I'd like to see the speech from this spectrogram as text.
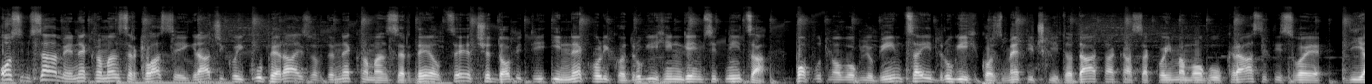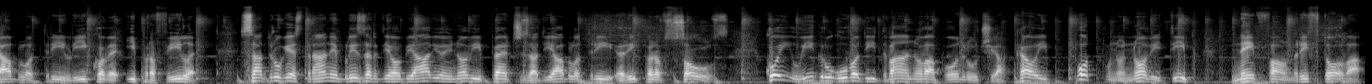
Osim same Necromancer klase, igrači koji kupe Rise of the Necromancer DLC će dobiti i nekoliko drugih in-game sitnica, poput novog ljubimca i drugih kozmetičkih dodataka sa kojima mogu ukrasiti svoje Diablo 3 likove i profile. Sa druge strane, Blizzard je objavio i novi patch za Diablo 3 Reaper of Souls, koji u igru uvodi dva nova područja, kao i potpuno novi tip Napalm Riftova.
